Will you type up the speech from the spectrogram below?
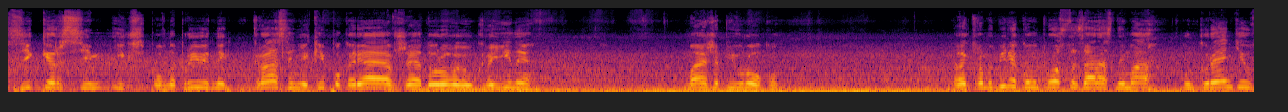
Zikr 7X повнопривідний красень, який покоряє вже дороги України майже півроку. Електромобіль, якому просто зараз нема конкурентів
